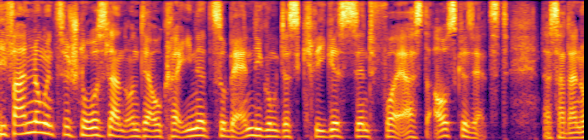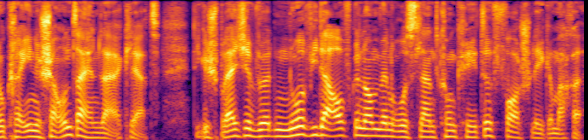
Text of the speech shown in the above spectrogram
Die Verhandlungen zwischen Russland und der Ukraine zur Beendigung des Krieges sind vorerst ausgesetzt. Das hat ein ukrainischer Unterhändler erklärt. Die Gespräche würden nur wieder aufgenommen, wenn Russland konkrete Vorschläge mache.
